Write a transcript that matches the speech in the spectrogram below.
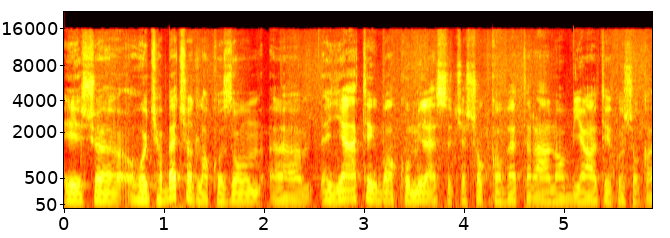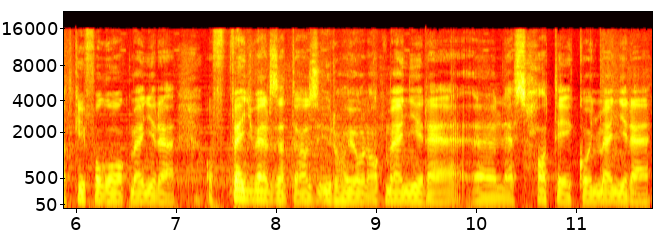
és hogyha becsatlakozom egy játékba, akkor mi lesz, hogyha sokkal veteránabb játékosokat kifogok, mennyire a fegyverzete az űrhajónak, mennyire lesz hatékony, mennyire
